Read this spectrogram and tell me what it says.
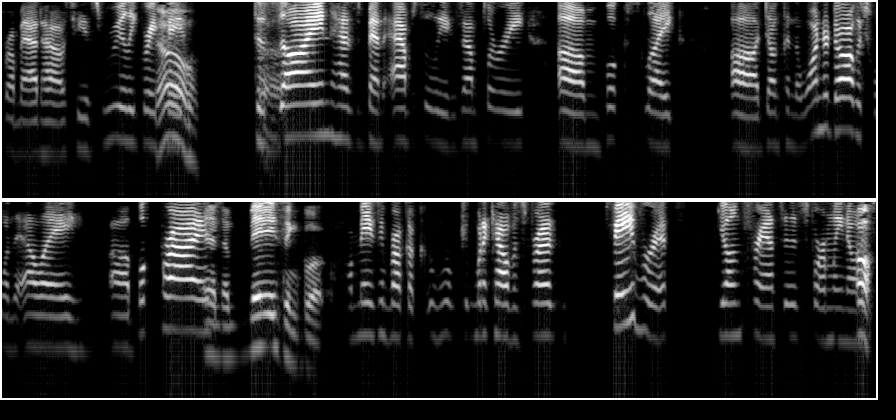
from Ad House. He has really great taste. No. Design has been absolutely exemplary. Um, books like uh Duncan the Wonder Dog, which won the L.A. Uh, book prize An amazing book. amazing book. uh, One of Calvin's fr- favorites, Young Frances, formerly known Oh. as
